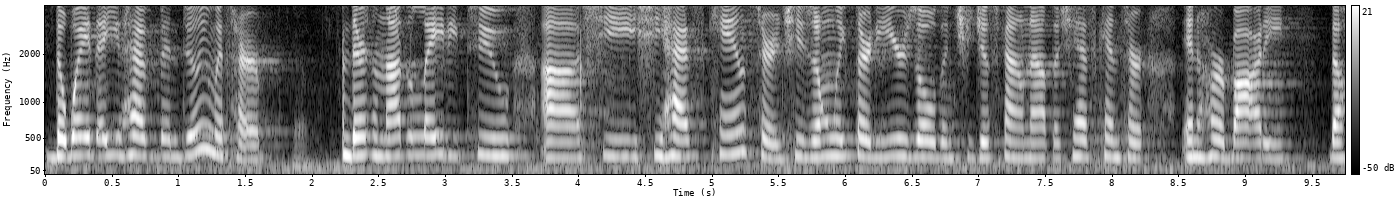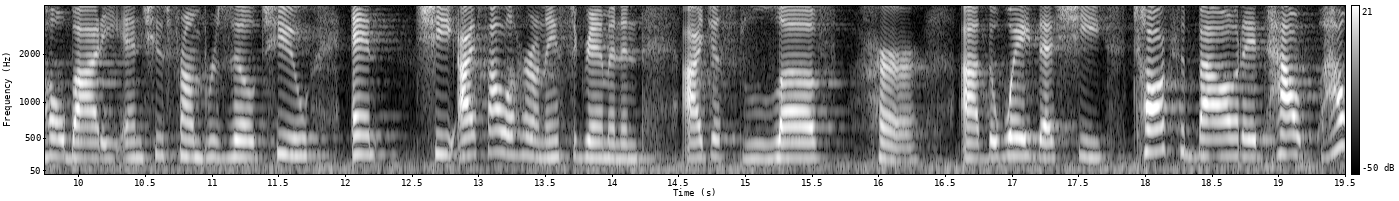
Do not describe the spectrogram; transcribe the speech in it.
the way that you have been doing with her. There's another lady too. Uh, she she has cancer, and she's only 30 years old, and she just found out that she has cancer in her body, the whole body, and she's from Brazil too. And she, I follow her on Instagram, and, and I just love her. Uh, the way that she talks about it, how how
